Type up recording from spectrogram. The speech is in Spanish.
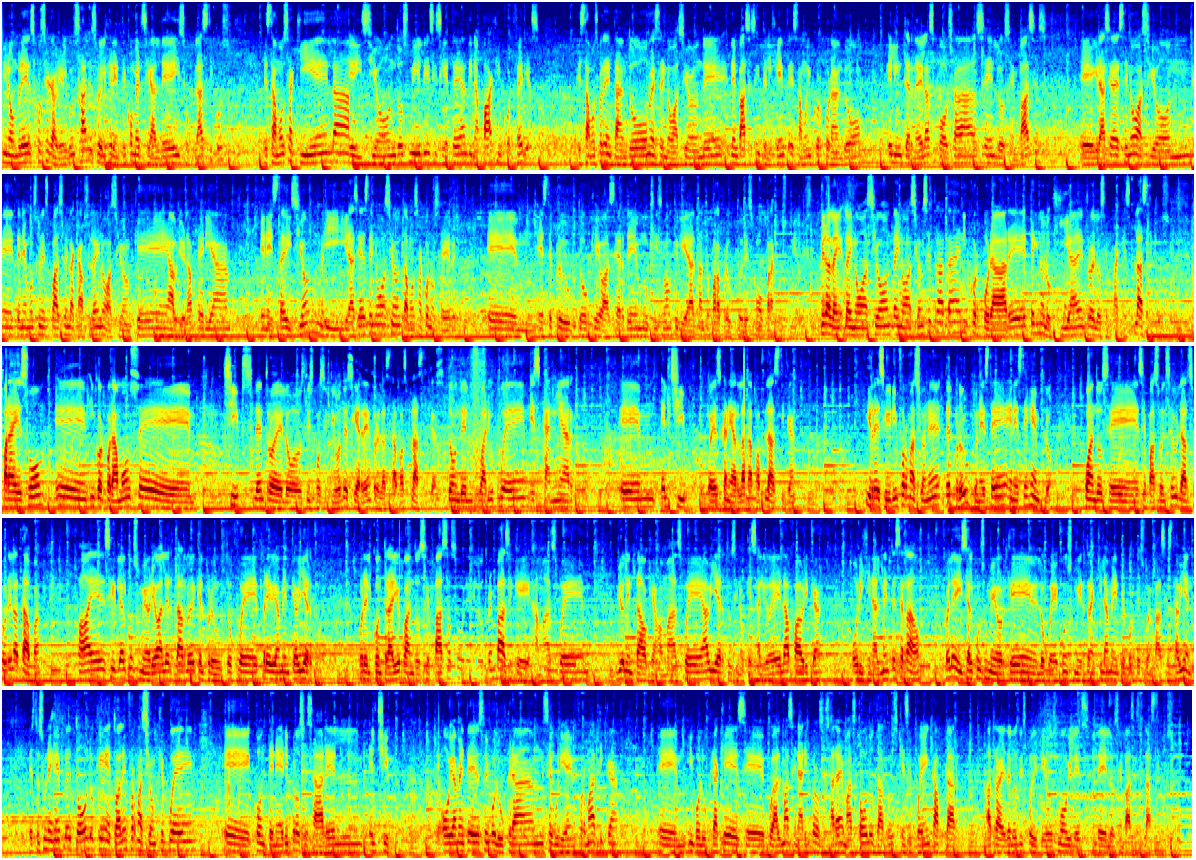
mi nombre es José Gabriel González, soy el gerente comercial de Isoplásticos. Estamos aquí en la edición 2017 de Andinapac en Corferias. Estamos presentando nuestra innovación de, envases inteligentes, estamos incorporando el Internet de las Cosas en los envases. Eh, gracias a esta innovación eh, tenemos un espacio en la cápsula de innovación que abrió la feria en esta edición y, gracias a esta innovación damos a conocer eh, este producto que va a ser de muchísima utilidad tanto para productores como para consumidores. Mira, la, innovación, la innovación se trata en incorporar eh, tecnología dentro de los empaques plásticos. Para eso eh, incorporamos chips dentro de los dispositivos de cierre, dentro de las tapas plásticas, donde el usuario puede escanear el chip, puede escanear la tapa plástica y recibir información eh, del producto. En este, en este ejemplo, cuando se, se pasó el celular sobre la tapa, va a decirle al consumidor y va a alertarlo de que el producto fue previamente abierto. Por el contrario, cuando se pasa sobre el otro envase que jamás fue violentado, que jamás fue abierto, sino que salió de la fábrica originalmente cerrado, pues le dice al consumidor que lo puede consumir tranquilamente porque su envase está bien. Esto es un ejemplo de todo lo que, toda la información que puede eh, contener y procesar el, chip. Obviamente esto involucra seguridad informática, eh, involucra que se pueda almacenar y procesar además todos los datos que se pueden captar a través de los dispositivos móviles de los envases plásticos.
